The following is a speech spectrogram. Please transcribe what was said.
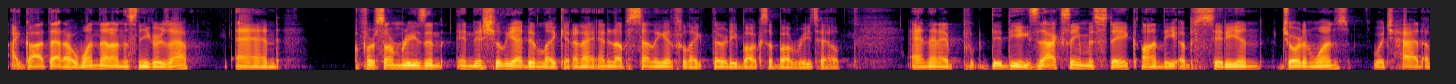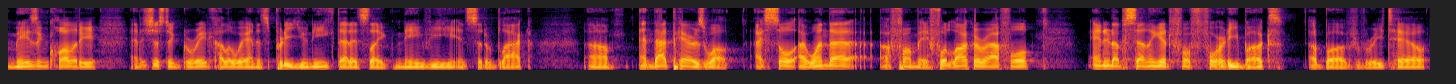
I got that. I won that on the SNKRS app, and for some reason, initially I didn't like it, and I ended up selling it for like thirty bucks above retail. And then I p- did the exact same mistake on the Obsidian Jordan ones, which had amazing quality and it's just a great colorway and it's pretty unique that it's like navy instead of black. Um, and that pair as well. I sold. I won that uh, from a Foot Locker raffle. Ended up selling it for forty bucks above retail.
